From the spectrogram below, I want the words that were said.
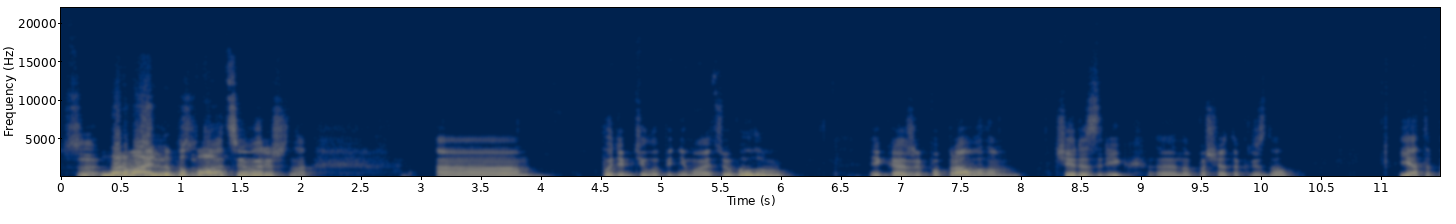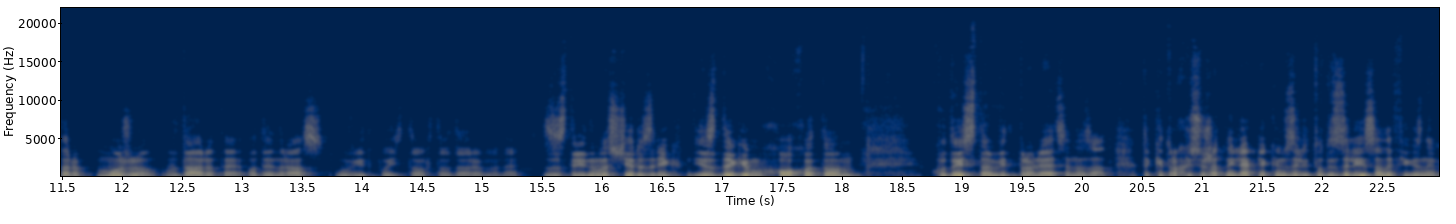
все. Нормально попав. Ситуація вирішена. А, Потім тіло піднімає цю голову і каже: по правилам, через рік е, на початок Різдва я тепер можу вдарити один раз у відповідь того, хто вдарив мене. Зустрінемось через рік і з диким хохотом кудись там відправляється назад. Такий трохи сюжетний ляп, як він взагалі туди заліз, але фіг з ним.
